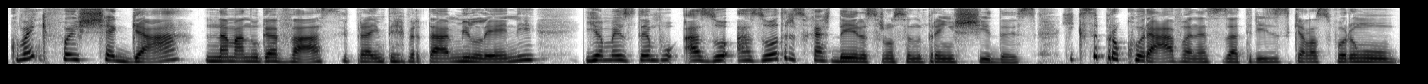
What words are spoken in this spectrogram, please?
como é que foi chegar na Manu Gavassi para interpretar a Milene e ao mesmo tempo as, as outras cadeiras foram sendo preenchidas? O que, que você procurava nessas atrizes que elas foram o,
